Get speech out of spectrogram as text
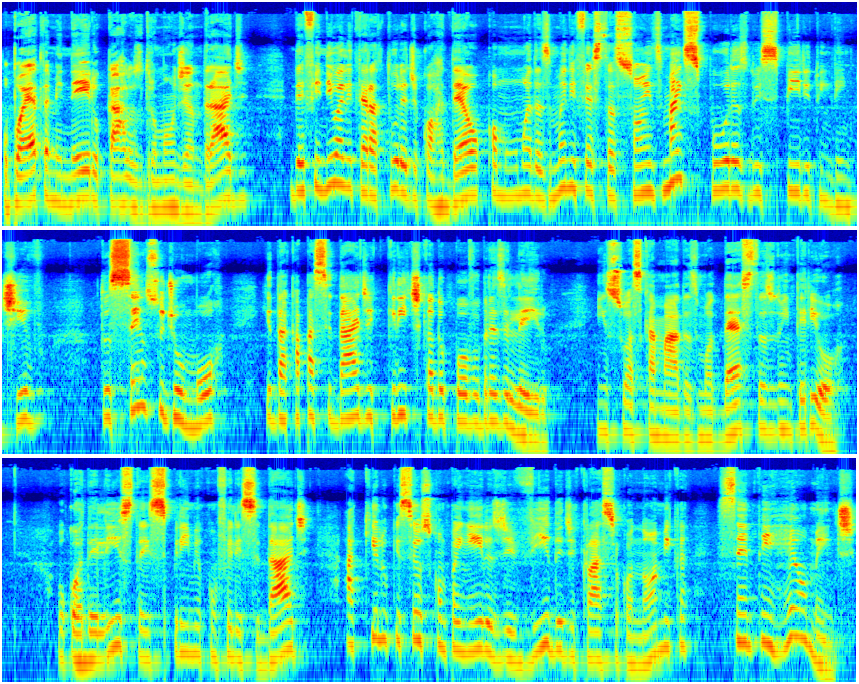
O poeta mineiro Carlos Drummond de Andrade definiu a literatura de cordel como uma das manifestações mais puras do espírito inventivo, do senso de humor e da capacidade crítica do povo brasileiro, em suas camadas modestas do interior. O cordelista exprime com felicidade aquilo que seus companheiros de vida e de classe econômica sentem realmente.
